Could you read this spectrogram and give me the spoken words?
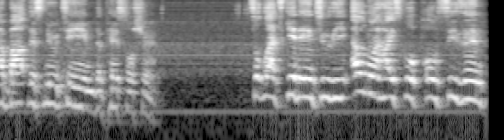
about this new team, the Pistol Shrimp. So let's get into the Illinois High School postseason.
